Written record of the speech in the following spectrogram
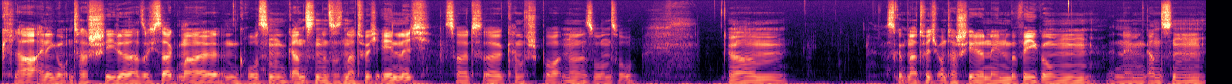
klar einige Unterschiede. Also ich sag mal, im Großen und Ganzen ist es natürlich ähnlich. Es ist halt äh, Kampfsport, ne, so und so. Ähm, es gibt natürlich Unterschiede in den Bewegungen, in dem ganzen,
